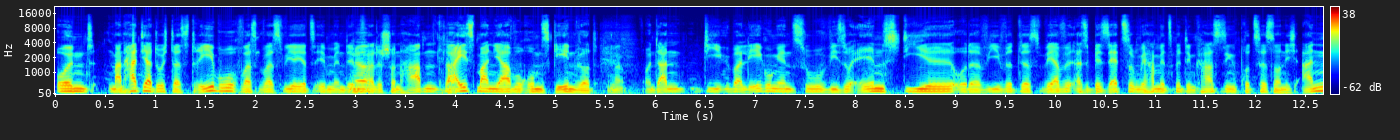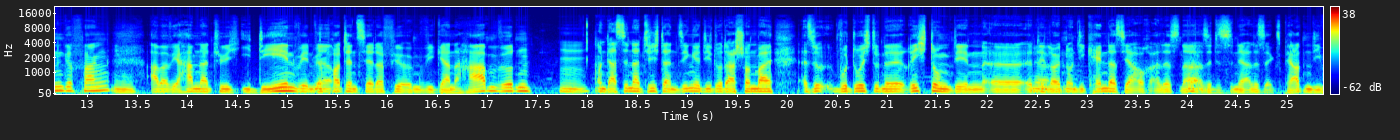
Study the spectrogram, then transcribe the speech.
Und man hat ja durch das Drehbuch, was, was wir jetzt eben in dem Ja. Falle schon haben, Klar. weiß man ja, worum es gehen wird. Ja. Und dann die Überlegungen zu visuellem Stil oder wie wird das, wer wird, also Besetzung, wir haben jetzt mit dem Casting-Prozess noch nicht angefangen, Mhm. aber wir haben natürlich Ideen, wen wir Ja. potenziell dafür irgendwie gerne haben würden. Hm. Und das sind natürlich dann Dinge, die du da schon mal, also wodurch du eine Richtung den, äh, Ja. den Leuten, und die kennen das ja auch alles, ne? Ja. Also das sind ja alles Experten, die,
